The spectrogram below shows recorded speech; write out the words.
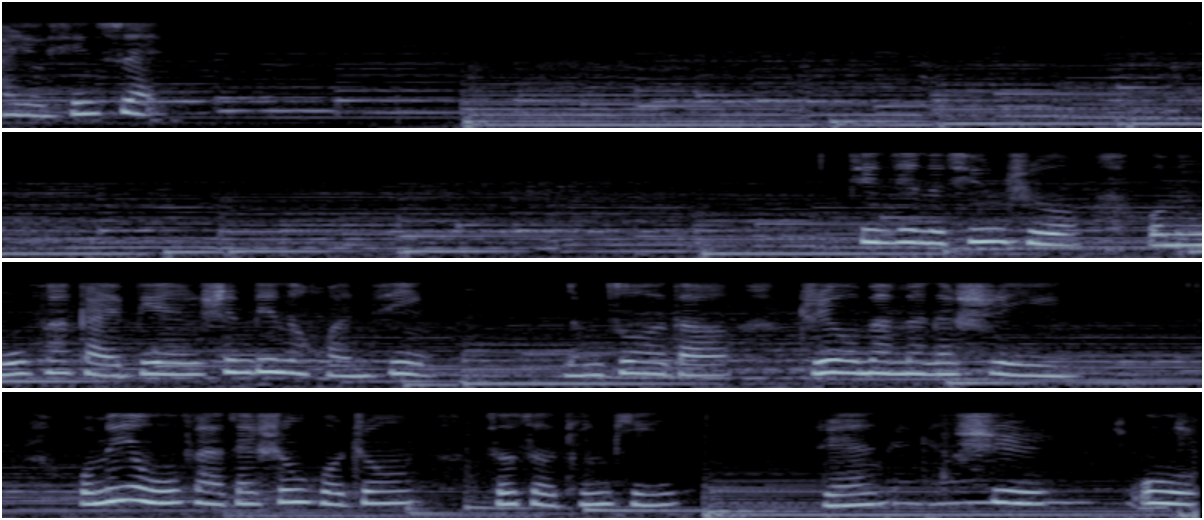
还有心碎。渐渐的清楚，我们无法改变身边的环境，能做的只有慢慢的适应。我们也无法在生活中走走停停，人事物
